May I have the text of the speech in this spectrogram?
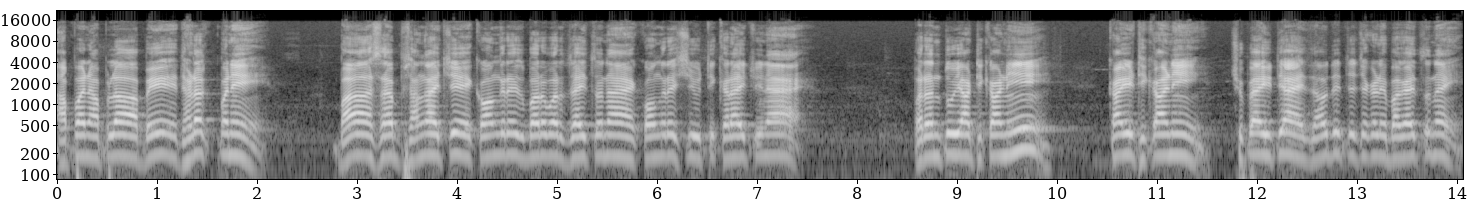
आपण आपला बेधडकपणे बाळासाहेब सांगायचे काँग्रेसबरोबर जायचं नाही काँग्रेसची युती करायची नाही. परंतु या ठिकाणी काही ठिकाणी छुप्या युत्या आहेत जाऊ दे त्याच्याकडे बघायचं नाही.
